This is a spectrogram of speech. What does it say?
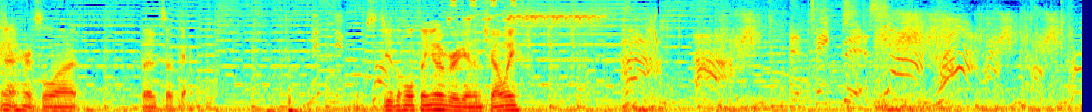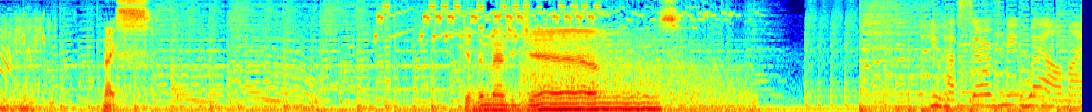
That hurts a lot, but it's okay. Let's do the whole thing over again, shall we? Get the magic gems. You have served me well, my.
